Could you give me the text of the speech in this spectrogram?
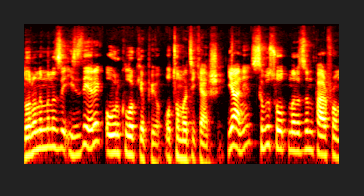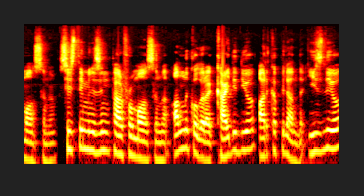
donanımınızı izleyerek overclock yapıyor. Otomatik her şey. Yani sıvı soğutmanızın performansını, sisteminizin performansını anlık olarak kaydediyor. Arka planda izliyor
